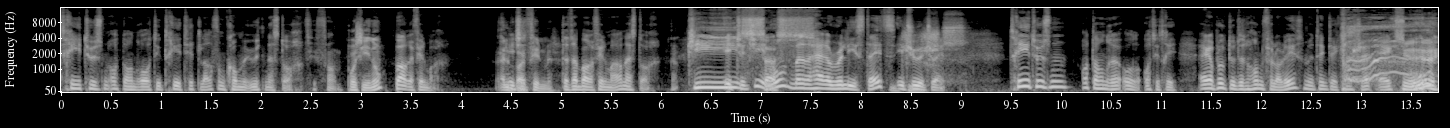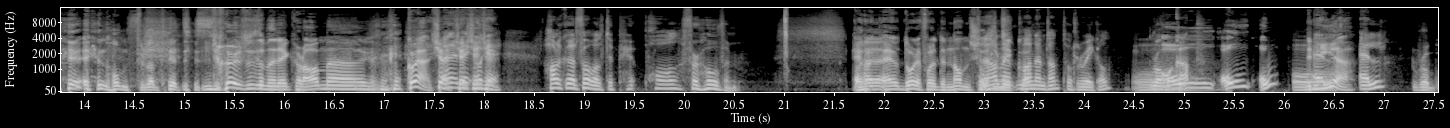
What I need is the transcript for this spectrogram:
3883 titler som kommer ut neste år. Fy faen. På kino? Bare filmer. Eller Ikke- filmer? Dette er bare filmer neste år. Ikke kino, men det her er release dates i 2021. 3883. Jeg har plukket ut en håndfull av de, som jeg tenkte kanskje jeg skulle en håndfull av 3000. Det høres ut som en reklame. Kom igjen, kjør, kjør, kjør. Okay. Har dere et forhold til Paul Verhoeven? Jeg har, jeg har dårlig forhold til navn. Vi har Man har nevnt han, Total Recall. Oh. Robocop. Oh, oh, oh. Det nye. L. Rob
